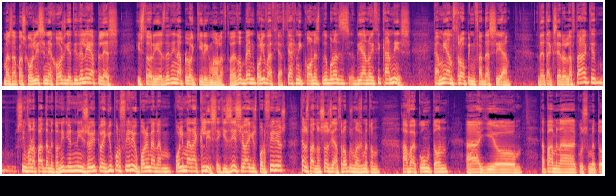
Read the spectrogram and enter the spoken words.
μας απασχολεί συνεχώς γιατί δεν λέει απλές ιστορίες, δεν είναι απλό κήρυγμα όλο αυτό. Εδώ μπαίνει πολύ βαθιά. Φτιάχνει εικόνες που δεν μπορεί να τις διανοηθεί κανείς. Καμία ανθρώπινη φαντασία δεν τα ξέρει όλα αυτά και σύμφωνα πάντα με τον ίδιο είναι η ζωή του Αγίου Πορφυρίου. Πολύ, πολύ μερακλής. Έχει ζήσει ο Άγιος Πορφύριος, τέλος πάντων σώζει ανθρώπους μαζί με τον Αβακούμ τον Άγιο. Θα πάμε να ακούσουμε το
